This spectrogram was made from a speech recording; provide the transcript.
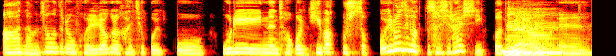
아 남성들은 권력을 가지고 있고 우리는 저걸 뒤바꿀 수 없고 이런 생각도 사실 할 수 있거든요. 네. 예.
